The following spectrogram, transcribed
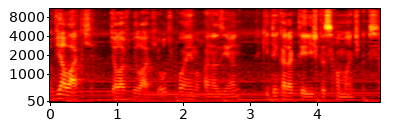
a Via Láctea, de Olavo Bilac, outro poema panasiano que tem características românticas.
